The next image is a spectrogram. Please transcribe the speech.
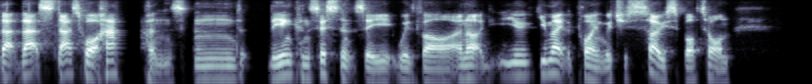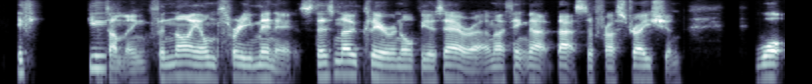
That that's that's what happens, and the inconsistency with VAR, and I, you you make the point, which is so spot on. If you something for nigh on three minutes, there's no clear and obvious error, and I think that that's the frustration. What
